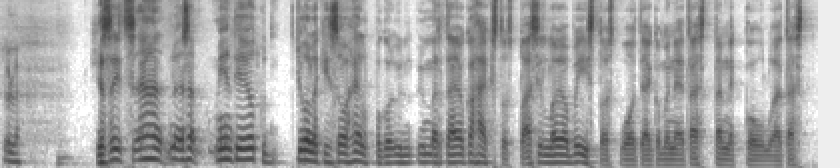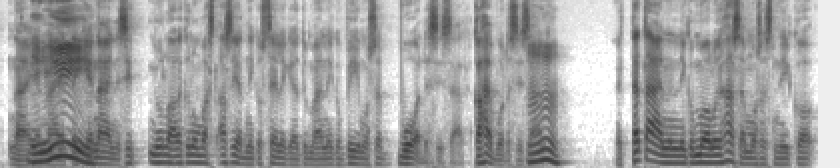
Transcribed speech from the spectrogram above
Kyllä. Ja sit sehän yleensä, mä en tiedä, jotkut, joillekin se on helppo, kun ymmärtää jo 18 tai silloin jo 15-vuotiaan, kun menee tästä tänne kouluun ja tästä näin ja näin Niin. tekee näin, niin sit minulla on alkanut vasta asiat niinku selkeytymään niinku viimeisen vuoden sisällä, kahden vuoden sisällä. Mm. Et tätä ennen niinku me ollut ihan semmosessa, niinku,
